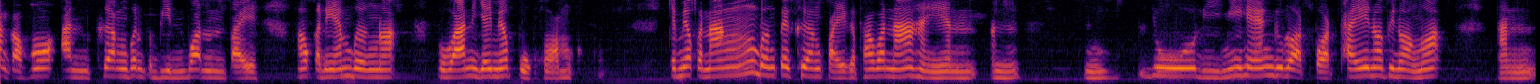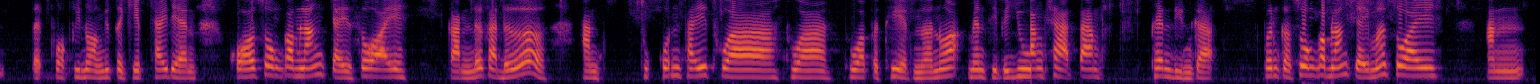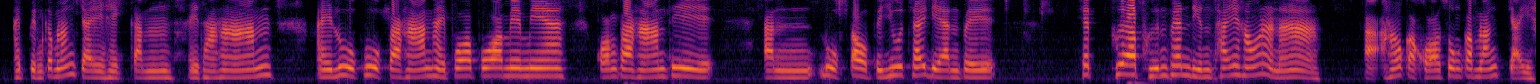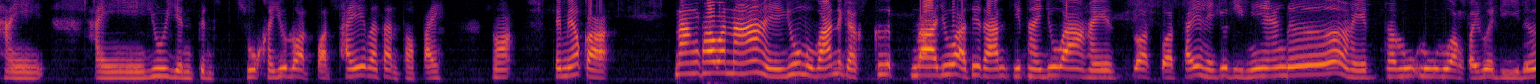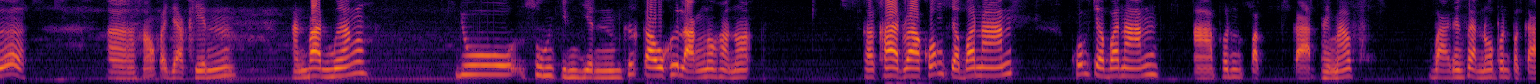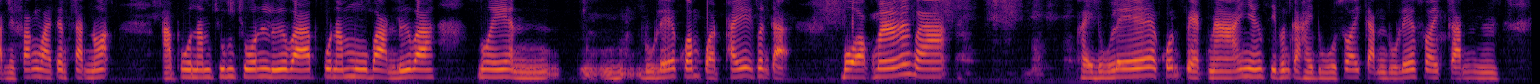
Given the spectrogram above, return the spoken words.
างก็ฮออันเครื่องเพิ่นก็บินบ่อนไปเฮาก็แหนมเบิ่งเนาะเมื่อวานนี่ยายแมวปลูกหอมยายแมวก็นั่งเบิ่งแต่เครื่องไปก็ภาวนาให้อันอันอยู่ดีมีแฮงอยู่รอดปลอดภัยเนาะพี่น้องเนาะอันแต่พวกพี่น้องอยู่ตะเข็บชายแดน ขอส่งกำลังใจซอยกันเด้อค่ะเด้ออันทุกคนไทยทั่วทั่วทั่วประเทศนะเนาะแม่นสิไปอยู่ต่างชาติต่างแผ่นดินก็เพิ่นก็ส่งกำลังใจมาซอย อันให้เป็นกำลังใจให้กันให้ทหาร ให้ลูกลูกทหาร ให้พ่อพ่อแม่แม่ของทหารที่อันลูกเต้าไปยู่ชายแดนไปเฮ็ดเพื่อพื้นแผ่นดินไทยเฮาน่ะนะอะเฮาก็ขอส่งกำลังใจให้ให้อยู่เย็นเป็นสุขให้อยู่รอดปลอดภัยว่าซั่นต่อไป เนาะไอ้แมวก็ นั่งภาวนาให้อยู่หมู่บ้านนี่ก็คือว่าอยู่อธิษฐานจิตให้อยู่ว่าให้รอดปลอดภัยให้อยู่ดีมีแฮงเด้อให้ทะลุลุล่วงไปด้วยดีเด้ออ่าเฮาก็อยากเห็นอันบ้านเมือง อยู่ซุ่มกินเย็นคือเก่าคือหลังเนาะค่ะเนาะก็คาดว่าคงจะบ่นานคงจะบ่นานอ่าเพิ่นประกาศให้มาว่าจังซั่นเนาะเพิ่นประกาศให้ฟังว่าจังซั่นเนาะอ่าผู้นำชุมชนหรือว่าผู้นำหมู่บ้านหรือว่าหน่วยอัน ดูแลความปลอดภัยเพิ่นก็บอกมาว่าให้ดูแลคนแปลกหน้าอหยังสิเพิ่นก็ให้ดูซอยกัน ดูแลซอยกัน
